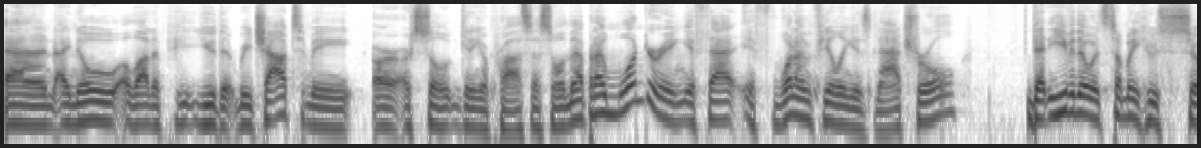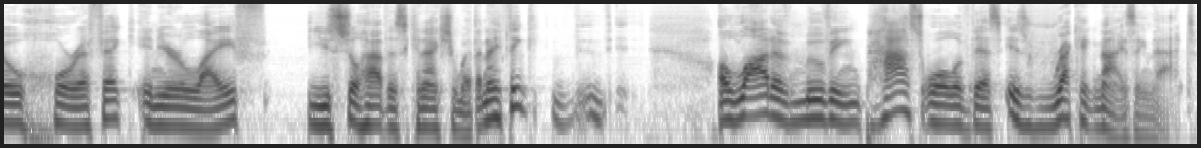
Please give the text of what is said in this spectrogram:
And I know a lot of you that reach out to me are, are still getting a process on that. But I'm wondering if that, if what I'm feeling is natural, that even though it's somebody who's so horrific in your life, you still have this connection with. And I think a lot of moving past all of this is recognizing that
